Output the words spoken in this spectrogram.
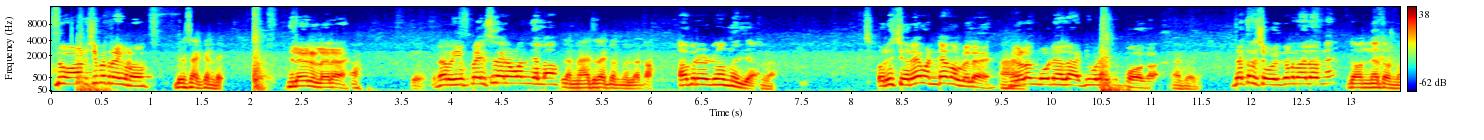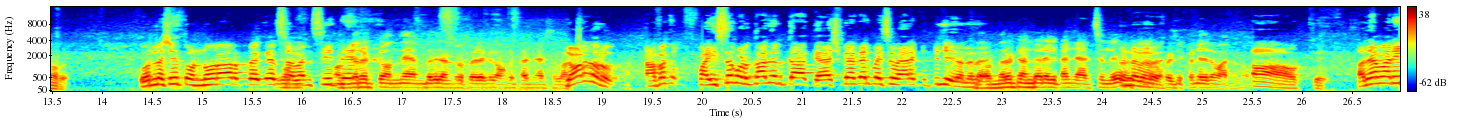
ഇത് ഓണർഷിപ്പ് എത്രയാക്കണോ ഇത് സെക്കൻഡ് നിലവിലുള്ള അല്ലേ. പിന്നെ റീപ്ലേസ് കാര്യങ്ങളൊന്നും ചെല്ലാം അല്ല മേജർ ആയിട്ടൊന്നുമില്ല കേട്ടോ ആ പരിപാടികളൊന്നും ഇല്ല ഇല്ല. ഒരു ചെറിയ വണ്ടിയാന്നുള്ളൂ അല്ലേ. നീളം കൂടി നല്ല അടിപൊളിയായിട്ട് പോകാം. ഇത് എത്ര ചോദിക്കണം തന്നെ ഇത് ഒന്നേ തൊണ്ണൂറ്. ഒരു ലക്ഷത്തി തൊണ്ണൂറായിരം റുപ്യക്ക് സെവൻ സീറ്റ് ലോൺ കയറും അപ്പൊ പൈസ കൊടുക്കാതെ എടുക്കുക ക്യാഷ് ബാക്ക് പൈസ വേറെ കിട്ടും അല്ലേ? ഒന്നര രണ്ടര കിട്ടാൻ ചാൻസ് ഉണ്ട്. ആ ഓക്കെ അതേമാതിരി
